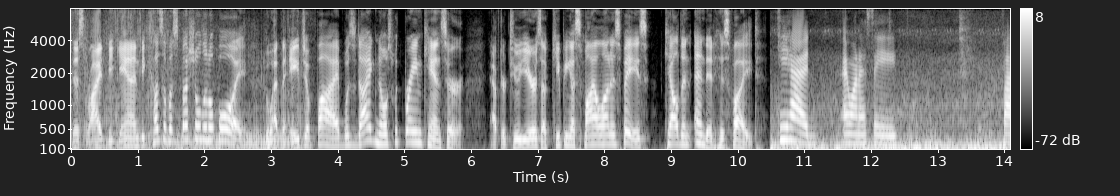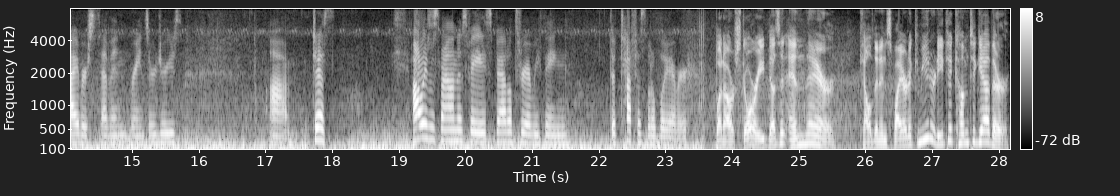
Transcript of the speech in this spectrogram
This ride began because of a special little boy who, at the age of five, was diagnosed with brain cancer. After two years of keeping a smile on his face, Keldon ended his fight. He had, I want to say, five or seven brain surgeries. Um, just always a smile on his face, battled through everything. The toughest little boy ever. But our story doesn't end there. Keldon inspired a community to come together,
